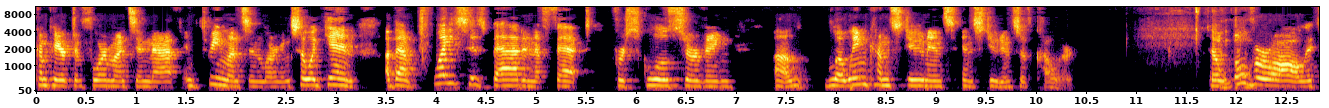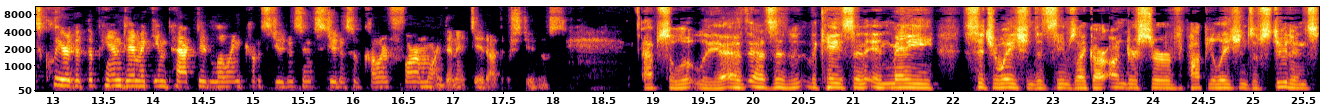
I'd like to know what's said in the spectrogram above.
compared to four months in math and three months in learning. So again, about twice as bad an effect for schools serving uh, low-income students and students of color. So overall, it's clear that the pandemic impacted low-income students and students of color far more than it did other students. Absolutely. As, as is the case in, in many situations, it seems like our underserved populations of students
